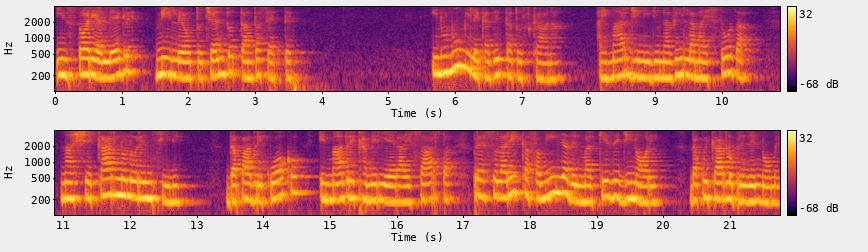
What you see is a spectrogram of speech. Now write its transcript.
In Storie Allegre 1887. In un'umile casetta toscana, ai margini di una villa maestosa, nasce Carlo Lorenzini, da padre cuoco e madre cameriera e sarta presso la ricca famiglia del marchese Ginori, da cui Carlo prese il nome,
